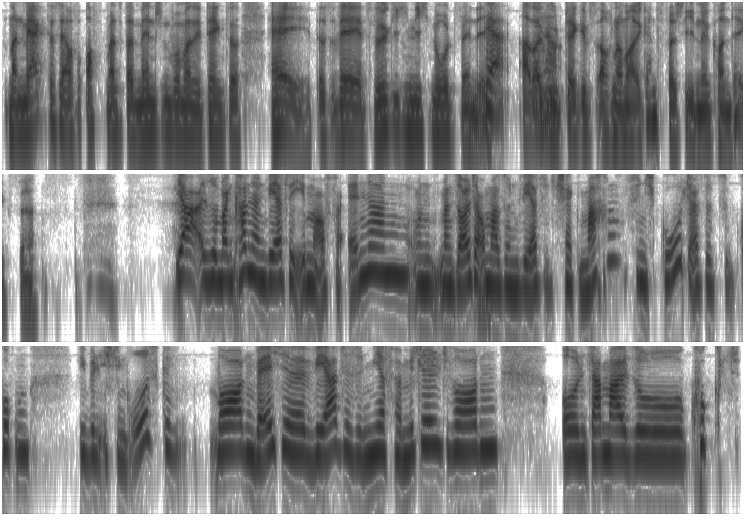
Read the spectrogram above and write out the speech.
man merkt das ja auch oftmals bei Menschen, wo man sich denkt so, hey, das wäre jetzt wirklich nicht notwendig. Ja, Aber genau. gut, da gibt es auch nochmal ganz verschiedene Kontexte. Ja, also man kann dann Werte eben auch verändern und man sollte auch mal so einen Wertecheck machen, finde ich gut. Also zu gucken, wie bin ich denn groß geworden, welche Werte sind mir vermittelt worden und da mal so guckt,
